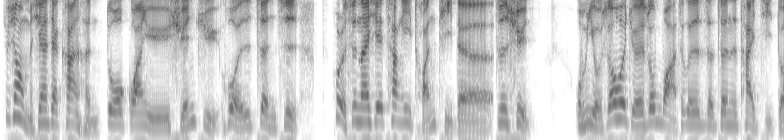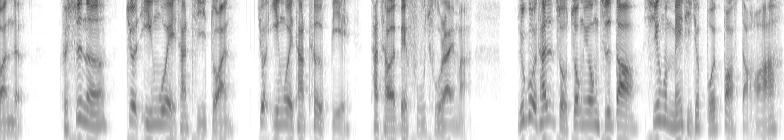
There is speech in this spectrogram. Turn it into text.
就像我们现在在看很多关于选举或者是政治。或者是那些倡议团体的资讯，我们有时候会觉得说，哇，这个是真的太极端了。可是呢，就因为它极端，就因为它特别，它才会被浮出来嘛。如果它是走中庸之道，新闻媒体就不会报道啊。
